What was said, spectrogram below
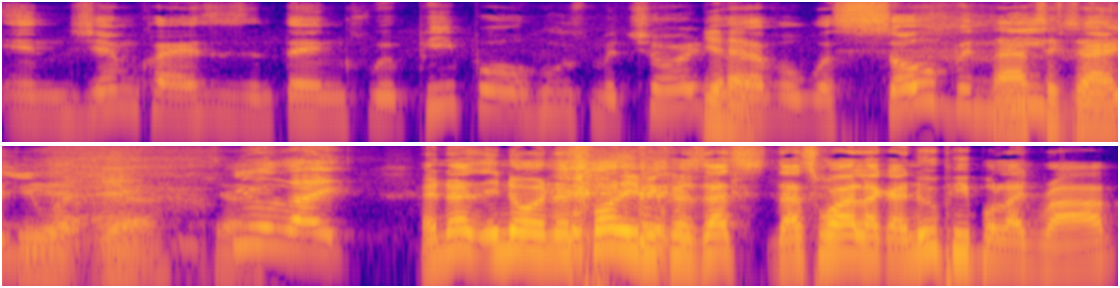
in gym classes and things with people whose maturity Yeah. level was so beneath That's exactly where you it. were. Yeah, yeah. You were like, And that's you know, and it's funny because that's that's why like I knew people like Rob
